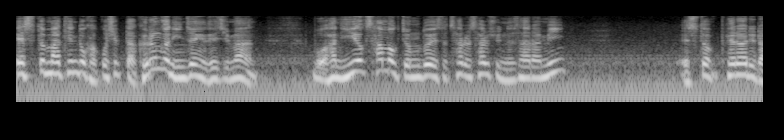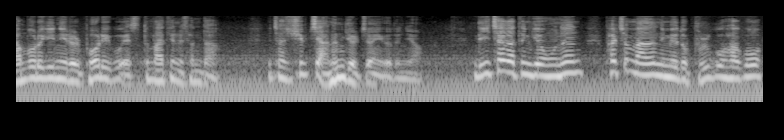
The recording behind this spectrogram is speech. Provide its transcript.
에스턴 마틴도 갖고 싶다. 그런 건 인정이 되지만 뭐 한 2억 3억 정도에서 차를 살 수 있는 사람이 에스턴 페라리 람보르기니를 버리고 에스턴 마틴을 산다. 이 사실 쉽지 않은 결정이거든요. 근데 이 차 같은 경우는 8천만 원임에도 불구하고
